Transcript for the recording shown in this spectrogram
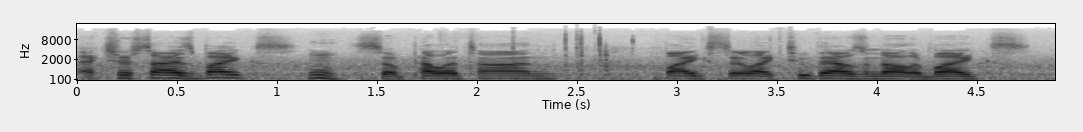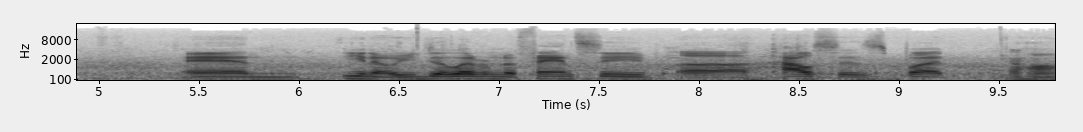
exercise bikes. Hmm. So Peloton bikes, they're like $2,000 bikes. And, you know, you deliver them to fancy uh, houses, but Uh huh.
